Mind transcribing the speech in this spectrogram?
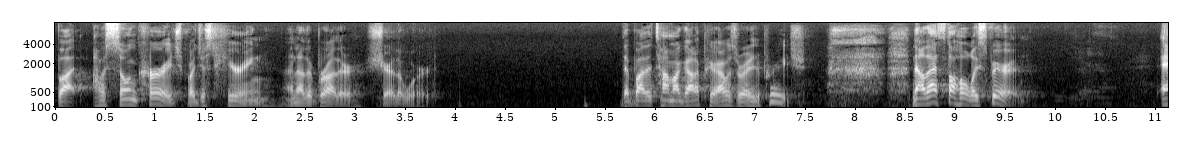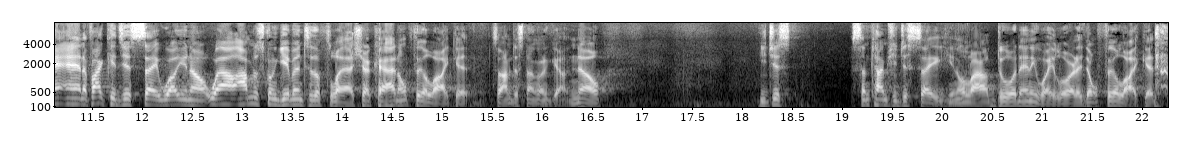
But I was so encouraged by just hearing another brother share the word that by the time I got up here, I was ready to preach. now, that's the Holy Spirit. And if I could just say, well, you know, well, I'm just going to give in to the flesh. Okay, I don't feel like it, so I'm just not going to go. No. You just sometimes you just say, you know, I'll do it anyway, Lord. I don't feel like it.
